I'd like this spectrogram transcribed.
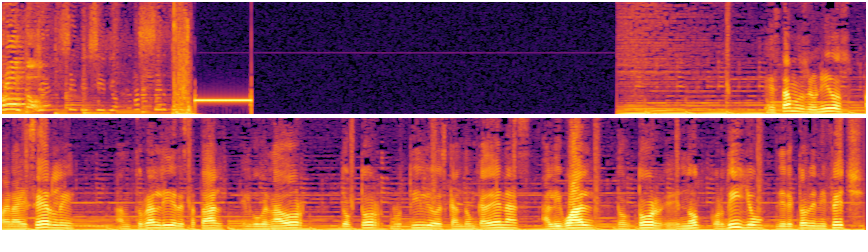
pronto. Estamos reunidos para agradecerle a nuestro gran líder estatal, el gobernador doctor Rutilio Escandón Cadenas, al igual doctor Enoc Cordillo, director de NIFECH,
